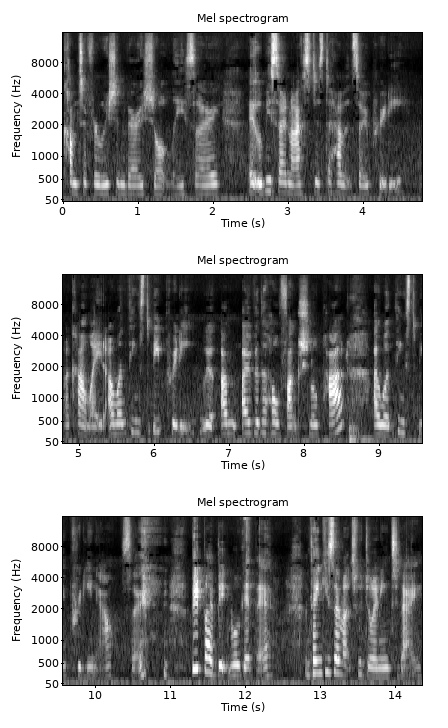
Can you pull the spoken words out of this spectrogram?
come to fruition very shortly. So it would be so nice just to have it so pretty. I can't wait. I want things to be pretty. I'm um, over the whole functional part. I want things to be pretty now. So bit by bit we'll get there. And thank you so much for joining today.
